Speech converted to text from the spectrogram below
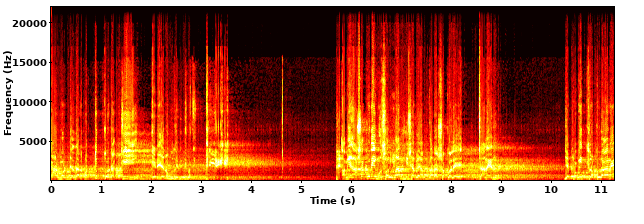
কার মর্যাদার পার্থক্যটা কি, এটা যেন বুঝে নিতে পারেন আমি আশা করি মুসলমান হিসাবে আপনারা সকলে জানেন যে পবিত্র কোরআনে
